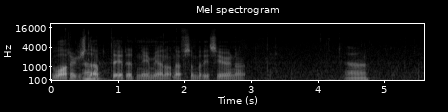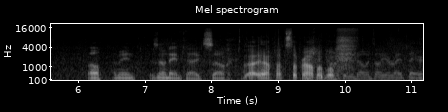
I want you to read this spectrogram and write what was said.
The water just Uh. updated near me. I don't know if somebody's here or not. Uh. Well, I mean, there's no name tags, so. Uh, yeah, that's the problem. You're not gonna know until you're right there.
